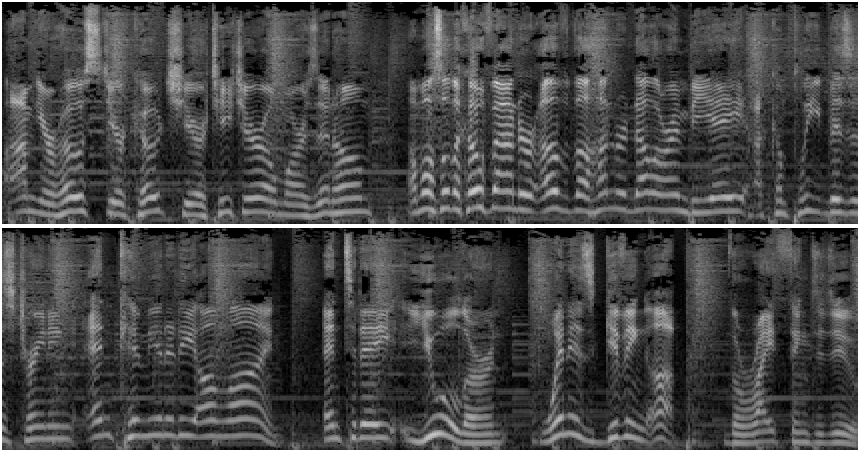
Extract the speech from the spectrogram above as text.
I'm your host, your coach, your teacher, Omar Zenhom. I'm also the co founder of the $100 MBA, a complete business training and community online. And today you will learn when is giving up the right thing to do?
